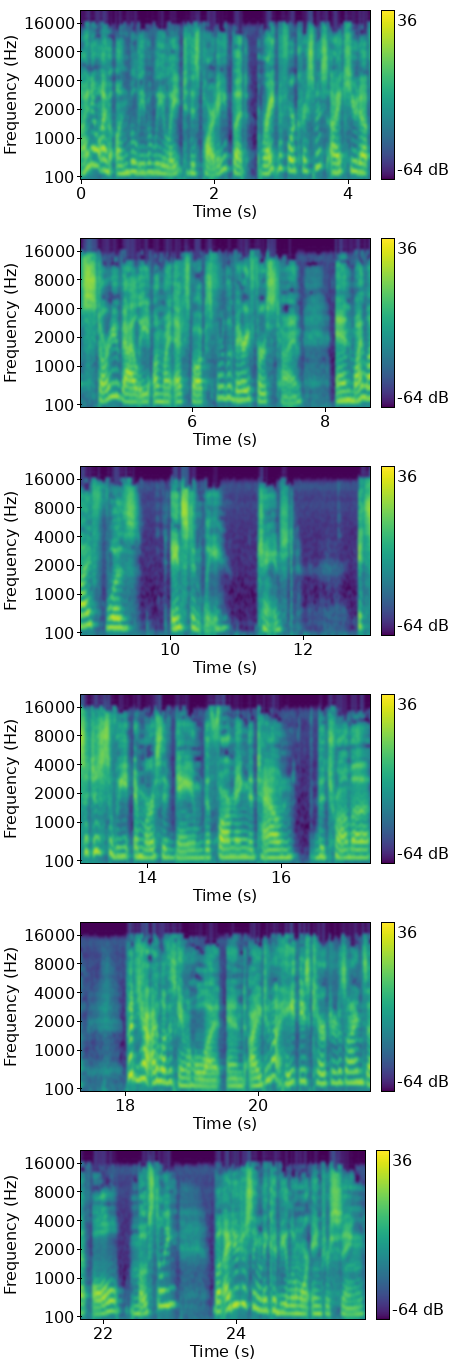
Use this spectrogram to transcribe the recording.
I know I'm unbelievably late to this party, but right before Christmas, I queued up Stardew Valley on my Xbox for the very first time, and my life was instantly changed. It's such a sweet, immersive game. The farming, the town, the trauma, but yeah, I love this game a whole lot, and I do not hate these character designs at all, mostly, but I do just think they could be a little more interesting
